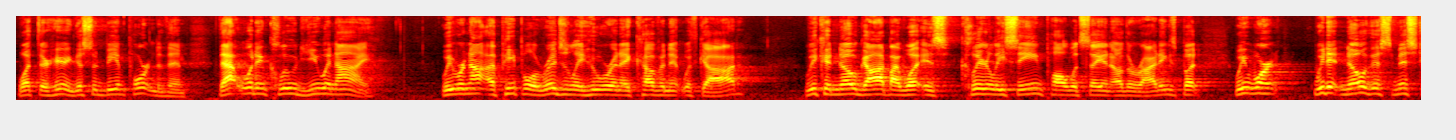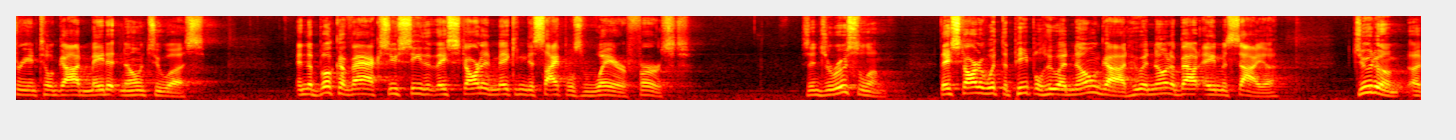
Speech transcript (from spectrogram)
what they're hearing. This would be important to them. That would include you and I. We were not a people originally who were in a covenant with God. We could know God by what is clearly seen, Paul would say in other writings, but we weren't we didn't know this mystery until God made it known to us. In the book of Acts, you see that they started making disciples where first? It's in Jerusalem. They started with the people who had known God, who had known about a Messiah. Judah, uh,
